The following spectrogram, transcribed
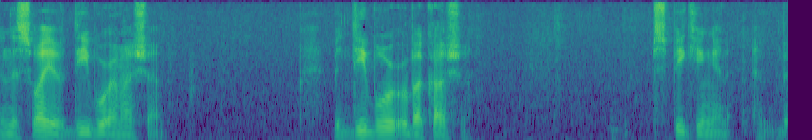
In this way of dibur am Hashem. B'dibur ubakasha. Speaking and, and,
